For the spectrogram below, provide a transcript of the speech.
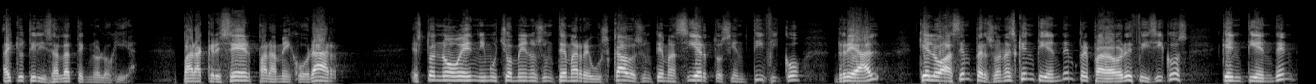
hay que utilizar la tecnología, para crecer, para mejorar. Esto no es ni mucho menos un tema rebuscado, es un tema cierto, científico, real, que lo hacen personas que entienden, preparadores físicos que entienden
